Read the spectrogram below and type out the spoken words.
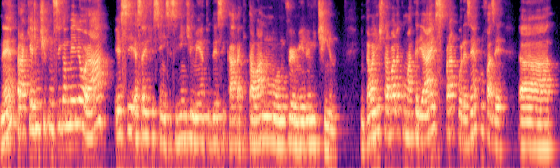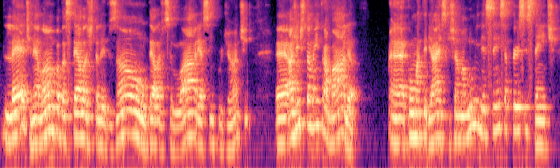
né, para que a gente consiga melhorar esse, essa eficiência, esse rendimento desse cara que está lá no, no, vermelho emitindo. Então, a gente trabalha com materiais para, por exemplo, fazer uh, LED, né, lâmpadas, telas de televisão, telas de celular e assim por diante. É, a gente também trabalha é, com materiais que chama luminescência persistente.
